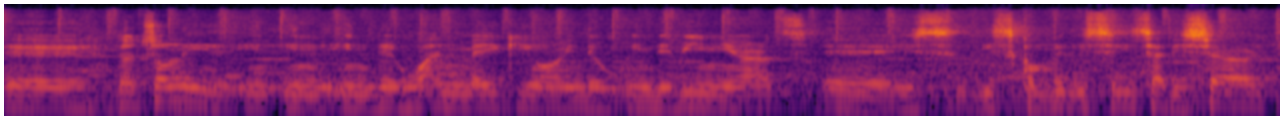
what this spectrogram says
uh, not only in, in, in the winemaking or in the, in the vineyards, uh, it's, it's, complete, it's, it's, a desert,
